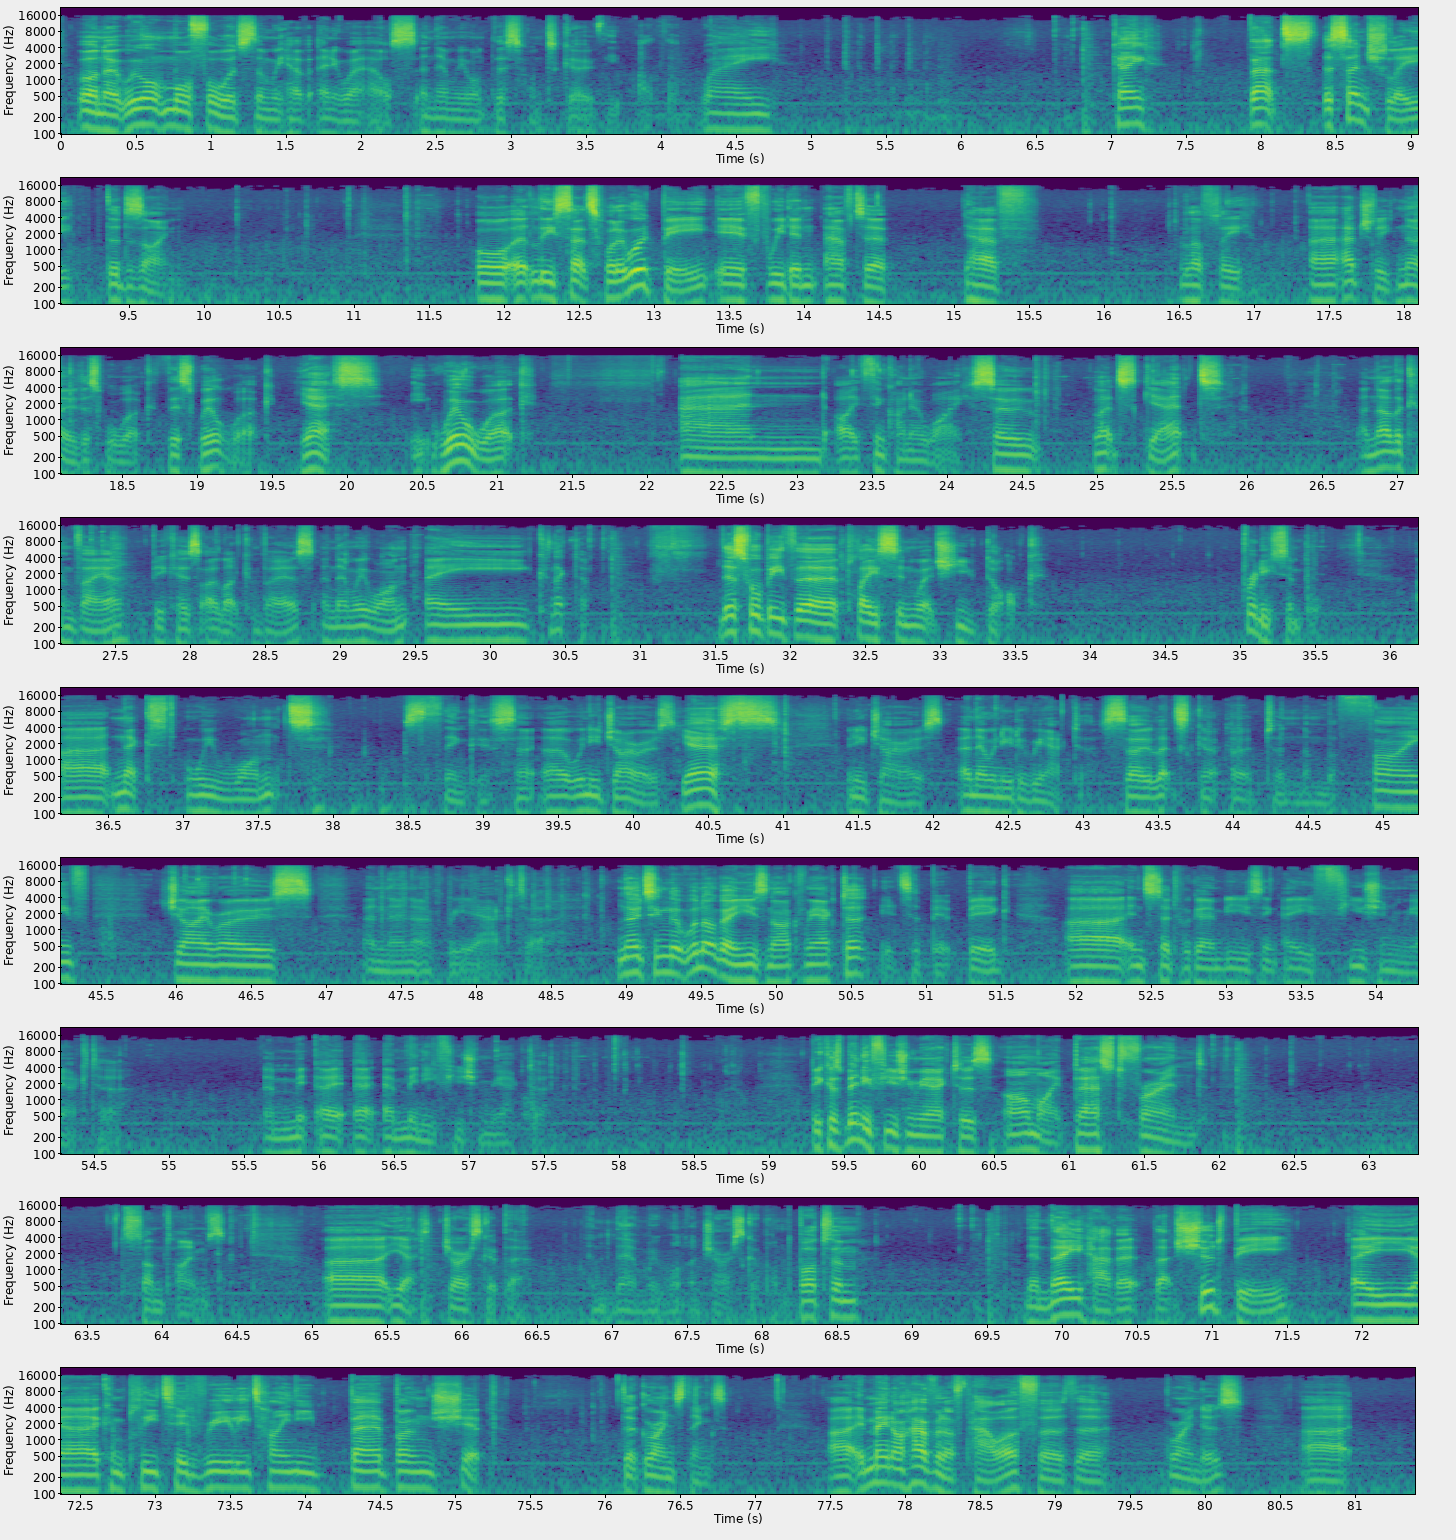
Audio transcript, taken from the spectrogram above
Well, no, we want more forwards than we have anywhere else. And then we want this one to go the other way. Okay, that's essentially the design. Or at least that's what it would be if we didn't have to have lovely... Uh, actually, no, this will work. This will work. Yes, it will work. And I think I know why. So let's get another conveyor, because I like conveyors, and then we want a connector. This will be the place in which you dock. Pretty simple. Uh, next, we want. Let's think. Uh, we need gyros. Yes, we need gyros, and then we need a reactor. So let's go to number five, gyros, and then a reactor. Noting that we're not going to use an arc reactor; it's a bit big. Uh, instead, we're going to be using a fusion reactor, a, mi a, a, a mini fusion reactor. Because mini fusion reactors are my best friend. Sometimes. Uh, yes, gyroscope there. And then we want a gyroscope on the bottom. Then they have it. That should be a uh, completed, really tiny, bare bones ship that grinds things. Uh, it may not have enough power for the grinders, uh,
